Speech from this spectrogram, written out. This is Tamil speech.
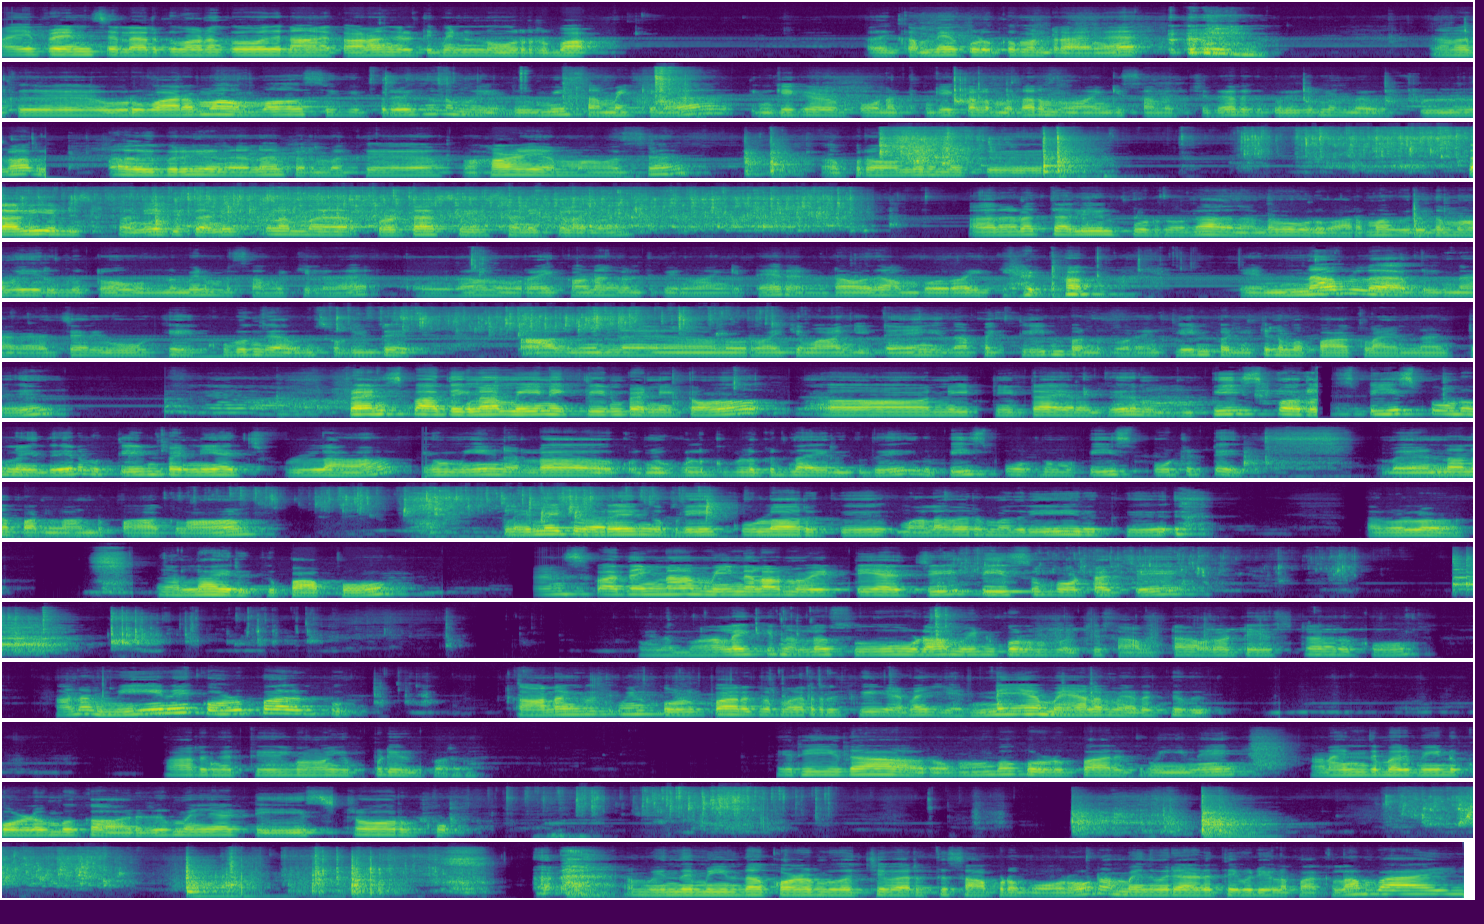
ஹாய் ஃப்ரெண்ட்ஸ் எல்லாருக்கும் வணக்கம். இது நான் காணாங்கழுத்தி மீன் நூறுரூபா. அது கம்மியாக கொடுக்க மாட்றாங்க. நமக்கு ஒரு வாரமாக அமாவாசைக்கு பிறகு நம்ம எதுவுமே சமைக்கலை. திங்கக்கிழமை போன திங்கக்கிழமை தான் நம்ம வாங்கி சமைச்சது. அதுக்கு பிறகு நம்ம ஃபுல்லாக அதுக்கு பிறகு என்னென்னா இப்போ நமக்கு மகாழி அமாவாசை அப்புறம் வந்து நமக்கு தளியல் சனி சனிக்கிழமை புரட்டாசி சனிக்கிழமை. அதனால் தளியல் போடுறோம்ல அதனால் ஒரு வாரமாக விரதமாகவே இருந்துட்டோம். ஒன்றுமே நம்ம சமைக்கலை. அதுதான் நூறுரூவாய்க்கு காணாங்கழுத்து பெயின் வாங்கிட்டேன். ரெண்டாவது ஐம்பது ரூபாய்க்கு கேட்டால் என்ன பிள்ளை அப்படின்னாங்க. சரி ஓகே கொடுங்க அப்படின்னு சொல்லிட்டு நாலு மீன் நூறுரூவாய்க்கு வாங்கிட்டேன். இதான் இப்போ க்ளீன் பண்ண போகிறேன் க்ளீன் பண்ணிவிட்டு நம்ம பார்க்கலாம் என்னான்ட்டு. ஃப்ரெண்ட்ஸ் பார்த்தீங்கன்னா மீனை க்ளீன் பண்ணிட்டோம். நீட் நீட்டாக இருக்குது பீஸ் போடுற பீஸ் போடணும் இது. நம்ம க்ளீன் பண்ணியாச்சு ஃபுல்லாக மீன் நல்லா கொஞ்சம் புழுக்கு புழுக்குன்னு தான் இருக்குது. இது பீஸ் போடணும் பீஸ் போட்டுட்டு நம்ம என்னென்ன பண்ணலான்னு பார்க்கலாம். கிளைமேட் வேறு இங்கே அப்படியே கூலாக இருக்குது மழை வர மாதிரியே இருக்குது அவ்வளோ நல்லா இருக்குது பார்ப்போம். ஃப்ரெண்ட்ஸ் பார்த்தீங்கன்னா மீனெல்லாம் நம்ம வெட்டியாச்சு பீஸும் போட்டாச்சு. இந்த மழைக்கு நல்லா சூடாக மீன் குழம்பு வச்சு சாப்பிட்டா அவ்வளோ டேஸ்ட்டாக இருக்கும். ஆனால் மீனே கொழுப்பாக இருக்கும் காலங்களுக்கு மீன் கொழுப்பாக இருக்கிற மாதிரி இருக்குது ஏன்னா எண்ணெயாக மேலே மிதக்குது. பாருங்கள் தெரியும்? எப்படி இருக்கு பாருங்கள் தெரியுதா? ரொம்ப கொழுப்பாக இருக்குது மீன். ஆனால் இந்த மாதிரி மீன் குழம்புக்கு அருமையாக டேஸ்ட்டாக இருக்கும். நம்ம இந்த மீன் தான் குழம்பு வச்சு வறுத்து சாப்பிட போகிறோம் நம்ம இந்த மாதிரி அடுத்த வீடியோவில் பார்க்கலாம். பாய்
